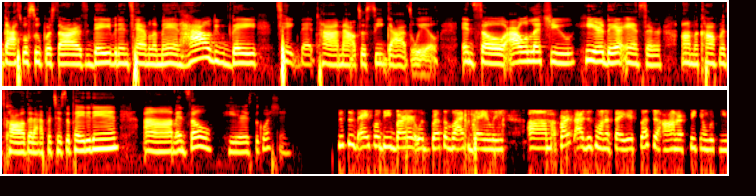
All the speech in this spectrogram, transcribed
gospel superstars David and Tamela Mann, how do they take that time out to seek God's will? And so I will let you hear their answer on the conference call that I participated in. Um, and so here's the question. This is April D. Bird with Breath of Life Daily. Um, first, I just want to say it's such an honor speaking with you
